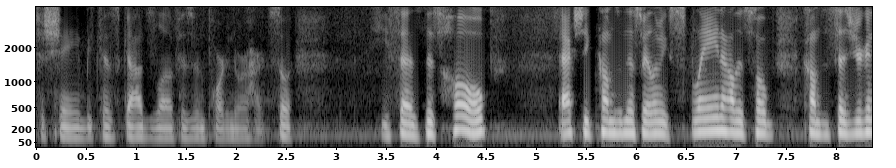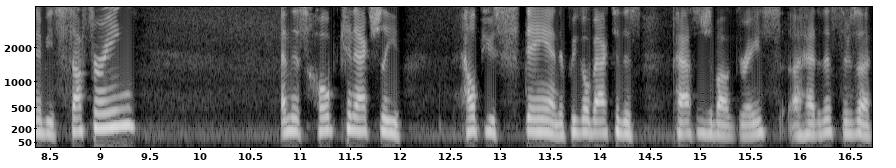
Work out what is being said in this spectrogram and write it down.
to shame because God's love has been poured into our hearts. So he says this hope actually comes in this way. Let me explain how this hope comes. It says you're going to be suffering, and this hope can actually help you stand. If we go back to this passage about grace ahead of this. There's a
